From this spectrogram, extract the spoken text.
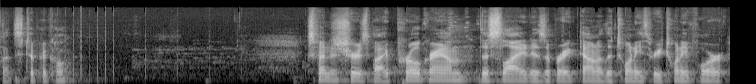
That's typical. Expenditures by program. This slide is a breakdown of the 23-24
